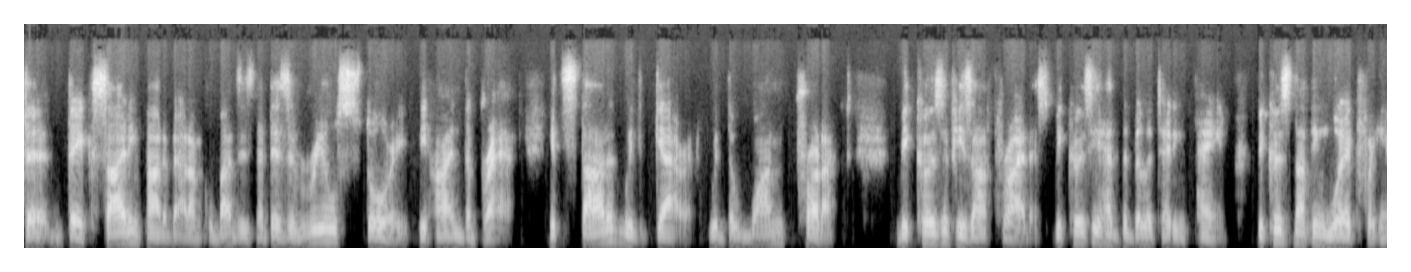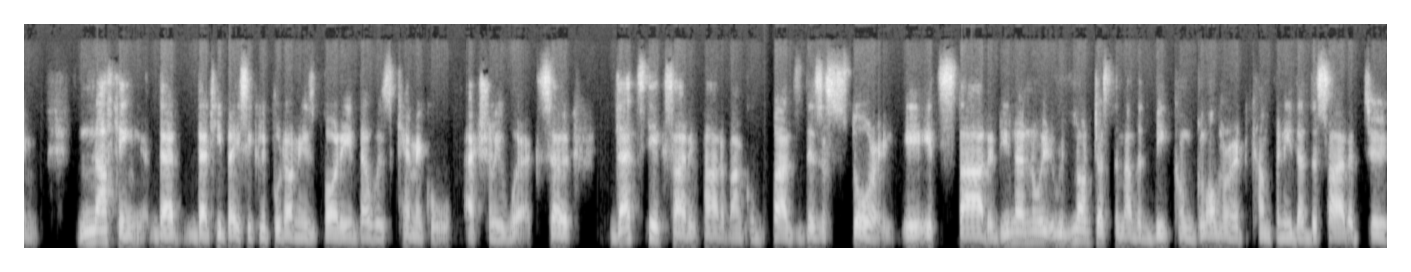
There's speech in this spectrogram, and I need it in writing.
the the exciting part about Uncle Buds is that there's a real story behind the brand. It started with Garrett, with the one product, because of his arthritis, because he had debilitating pain, because nothing worked for him. Nothing that that he basically put on his body that was chemical actually worked. So that's the exciting part of Uncle Bud's. There's a story. It, started, you know, not just another big conglomerate company that decided to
